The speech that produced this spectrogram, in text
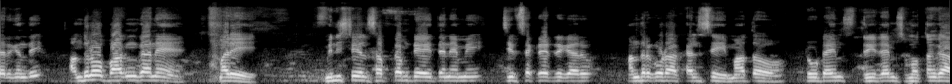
జరిగింది. అందులో భాగంగానే మరి మినిస్ట్రియల్ సబ్ కమిటీ అయితేనేమి చీఫ్ సెక్రటరీ గారు అందరు కూడా కలిసి మాతో టూ టైమ్స్ త్రీ టైమ్స్ మొత్తంగా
